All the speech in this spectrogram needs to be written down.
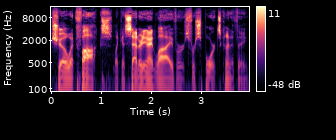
show at Fox, like a Saturday Night Live or for sports kind of thing.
